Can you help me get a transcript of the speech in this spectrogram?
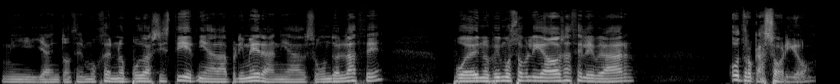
mi ya entonces mujer, no pudo asistir ni a la primera ni al segundo enlace, pues nos vimos obligados a celebrar otro casorio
